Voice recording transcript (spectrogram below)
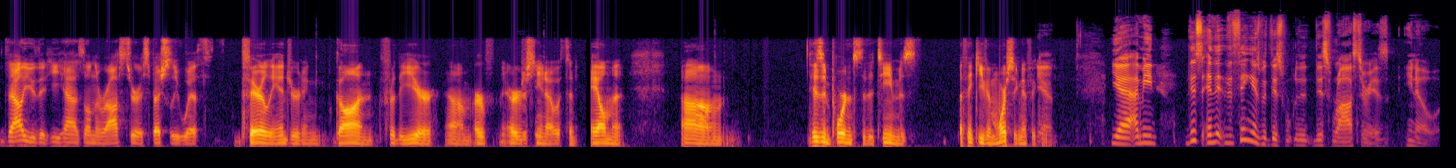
value that he has on the roster, especially with Fairley injured and gone for the year, um, or or just you know with an ailment, um, his importance to the team is, I think, even more significant. Yeah, yeah I mean this, and the, the thing is with this this roster is, you know,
